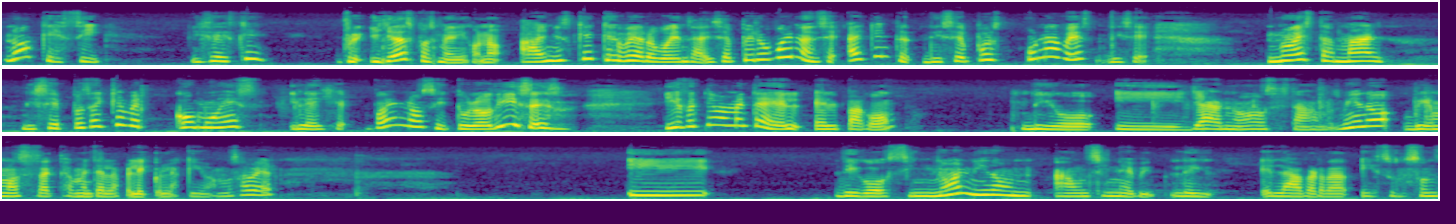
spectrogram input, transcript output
No, que sí. Dice, es que... Y ya después me dijo, no, ay, es que qué vergüenza. Dice, pero bueno, dice, hay que... Dice, pues una vez, dice, no está mal. Dice, pues hay que ver cómo es. Y le dije, bueno, si tú lo dices. Y efectivamente él, él pagó. Digo, y ya, ¿no? Nos estábamos viendo. Vimos exactamente la película que íbamos a ver. Y digo, si no han ido a un, cine, la verdad, eso son,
